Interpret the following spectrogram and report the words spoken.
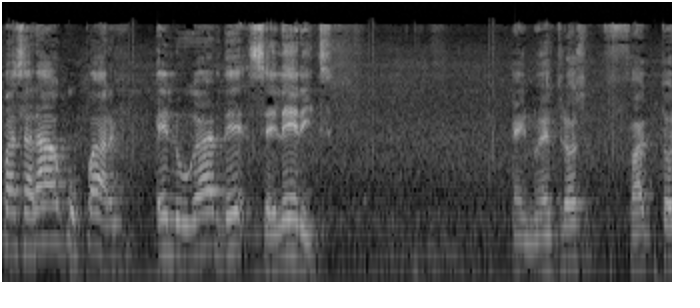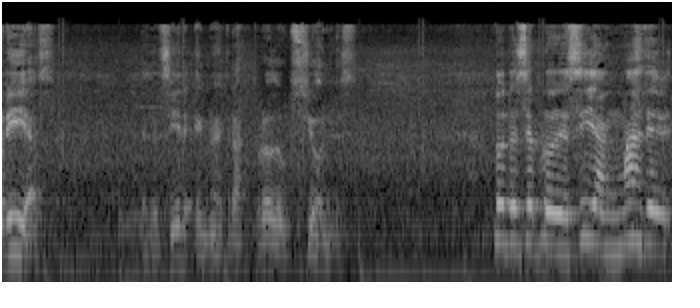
pasará a ocupar el lugar de Celerix en nuestras factorías, es decir, en nuestras producciones, donde se producían más de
